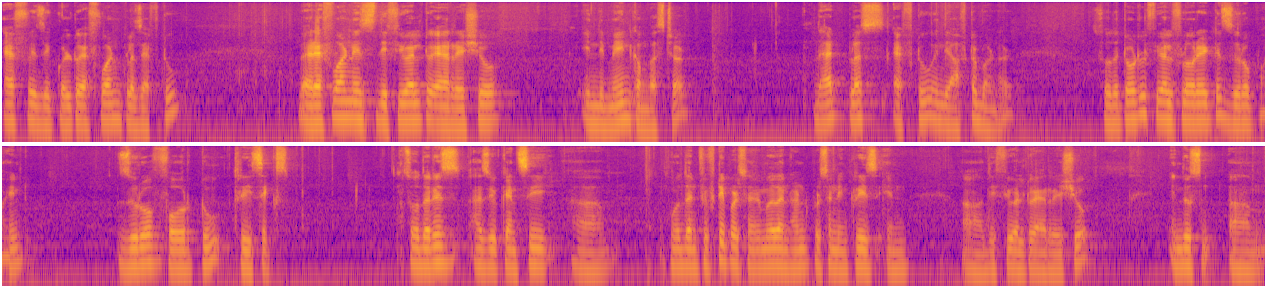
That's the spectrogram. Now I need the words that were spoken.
F is equal to F 1 plus F 2 where F 1 is the fuel to air ratio in the main combustor that plus F 2 in the afterburner. So, the total fuel flow rate is 0.04236. So, there is as you can see uh, more than 50 percent more than 100 percent increase in uh, the fuel to air ratio in this um,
